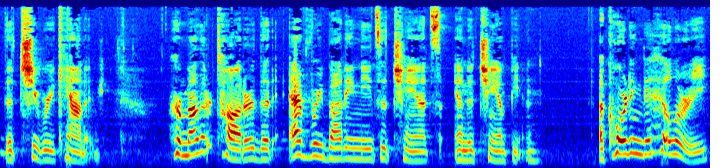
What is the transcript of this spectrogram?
that she recounted. Her mother taught her that everybody needs a chance and a champion. According to Hillary,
